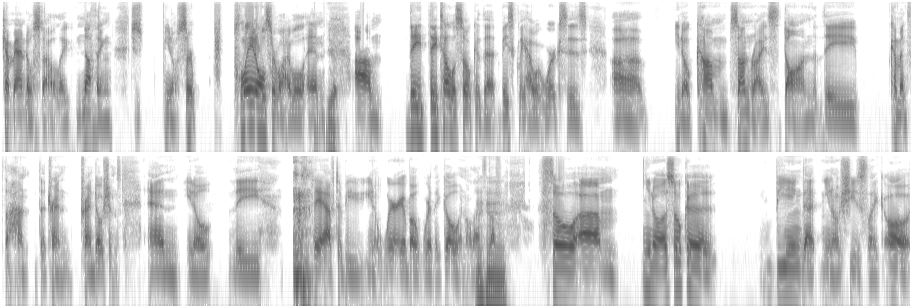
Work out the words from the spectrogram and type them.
commando style, like nothing, just you know, sur- plain old survival. And Yep. um, they they tell Ahsoka that basically how it works is, uh, you know, come sunrise, dawn, they commence the hunt, the Tran Trandoshans, and you know they they have to be you know wary about where they go and all that stuff. Mhm. So um, you know, Ahsoka being that you know she's like oh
